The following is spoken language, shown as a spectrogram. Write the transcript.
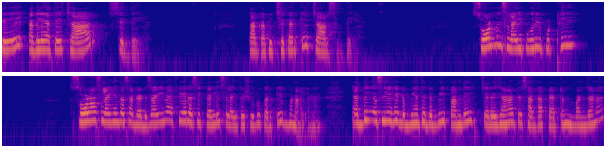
ਤੇ ਅਗਲੇ ਤੇ ਚਾਰ ਸਿੱਧੇ ਧਾਗਾ ਪਿੱਛੇ ਕਰਕੇ ਚਾਰ ਸਿੱਧੇ 16ਵੀਂ ਸਿਲਾਈ ਪੂਰੀ ਪੁੱਠੀ 16 ਸਿਲਾਈਆਂ ਦਾ ਸਾਡਾ ਡਿਜ਼ਾਈਨ ਹੈ ਫਿਰ ਅਸੀਂ ਪਹਿਲੀ ਸਿਲਾਈ ਤੋਂ ਸ਼ੁਰੂ ਕਰਕੇ ਬਣਾ ਲੈਣਾ ਐਦਾਂ ਹੀ ਅਸੀਂ ਇਹ ਡੱਬੀਆਂ ਤੇ ਡੱਬੀ ਪਾਉਂਦੇ ਚਲੇ ਜਾਣਾ ਤੇ ਸਾਡਾ ਪੈਟਰਨ ਬਣ ਜਾਣਾ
